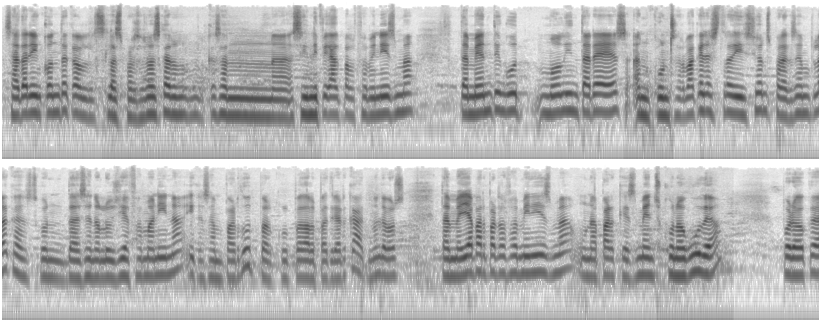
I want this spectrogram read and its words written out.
s'ha de tenir en compte que els, les persones que, que s'han eh, significat pel feminisme també han tingut molt interès en conservar aquelles tradicions, per exemple, que són de genealogia femenina i que s'han perdut per culpa del patriarcat. No? Llavors, també hi ha per part del feminisme una part que és menys coneguda, però que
